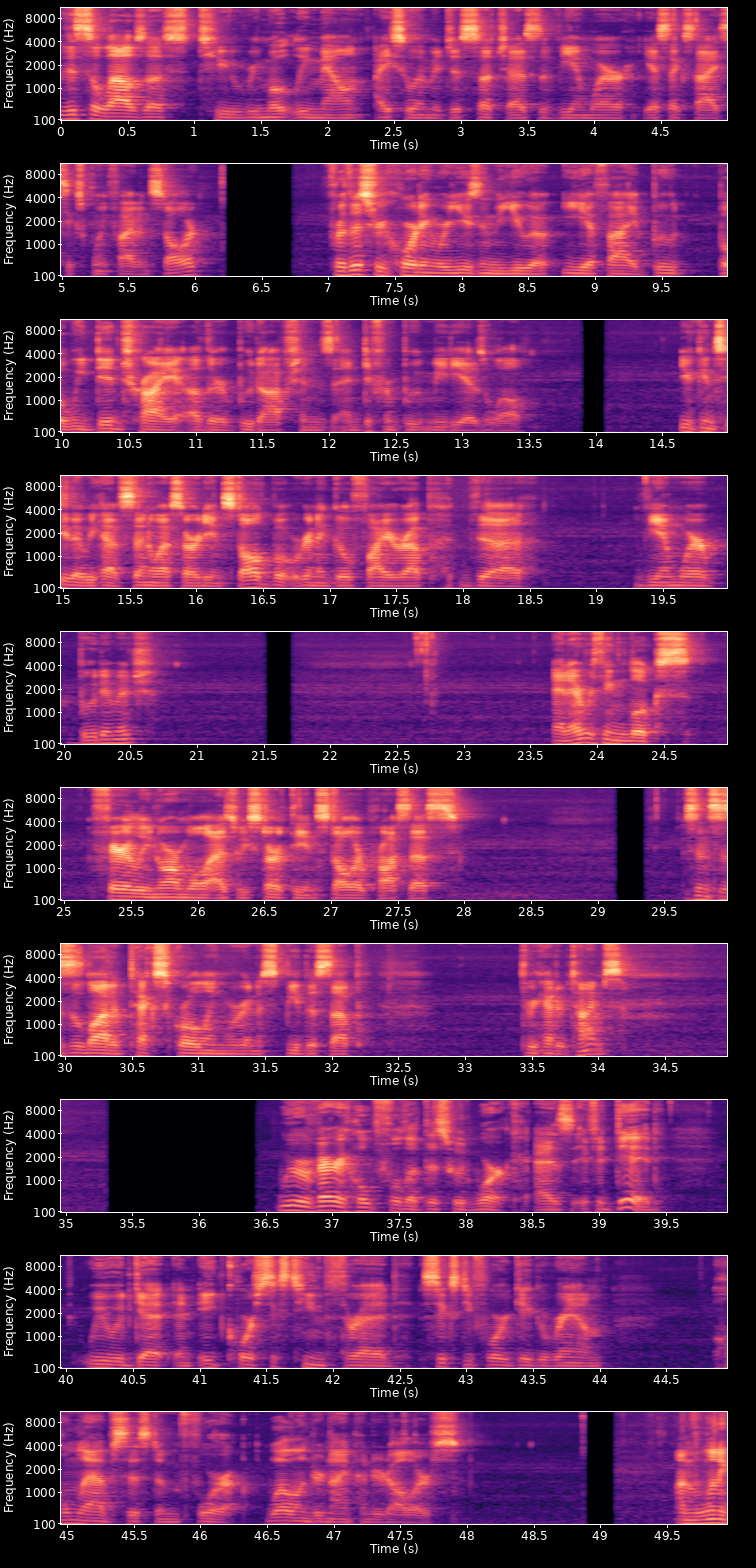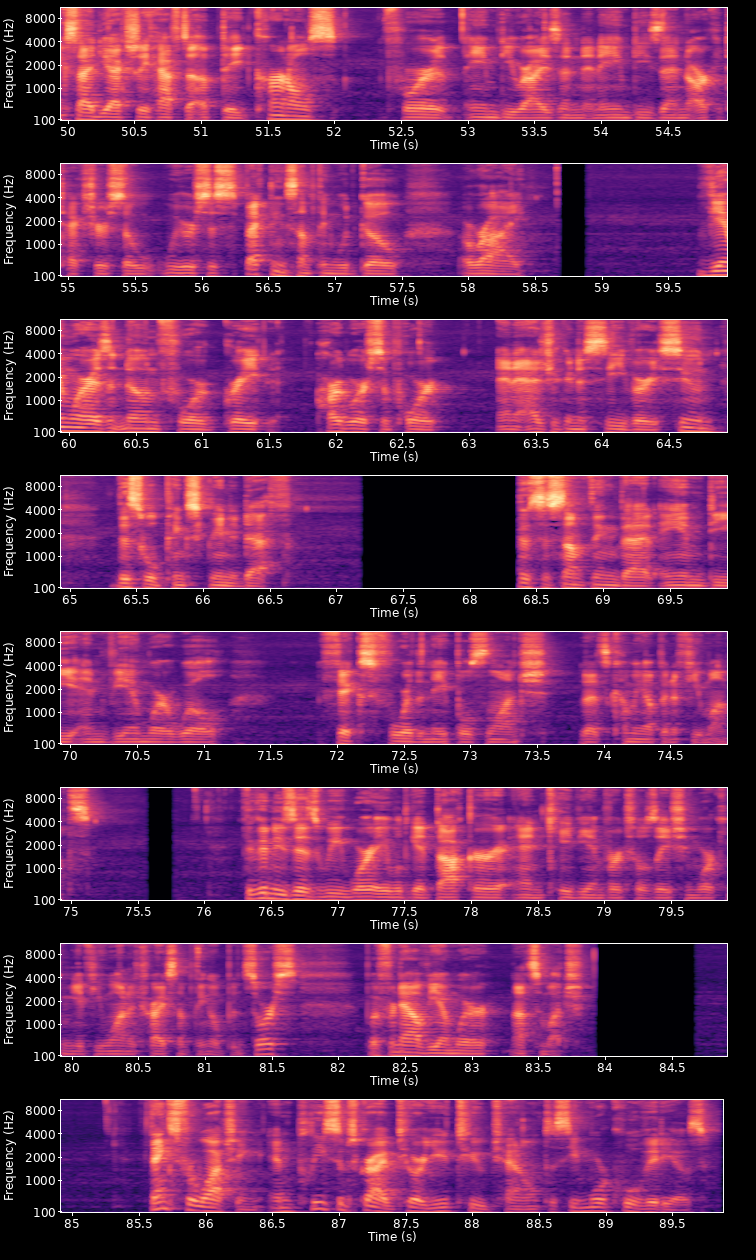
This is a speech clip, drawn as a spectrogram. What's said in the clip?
This allows us to remotely mount ISO images such as the VMware ESXi 6.5 installer. For this recording, we're using the EFI boot, but we did try other boot options and different boot media as well. You can see that we have CentOS already installed, but we're going to go fire up the VMware boot image. And everything looks fairly normal as we start the installer process. Since this is a lot of text scrolling, we're going to speed this up 300 times. We were very hopeful that this would work, as if it did, we would get an 8 core, 16 thread, 64 gig of RAM home lab system for well under $900. On the Linux side, you actually have to update kernels for AMD Ryzen and AMD Zen architecture, so we were suspecting something would go awry. VMware isn't known for great hardware support, and as you're going to see very soon, this will pink screen to death. This is something that AMD and VMware will fix for the Naples launch that's coming up in a few months. The good news is we were able to get Docker and KVM virtualization working if you want to try something open source, but for now, VMware, not so much. Thanks for watching, and please subscribe to our YouTube channel to see more cool videos.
